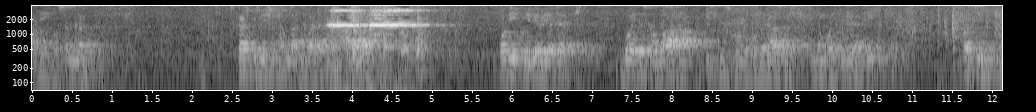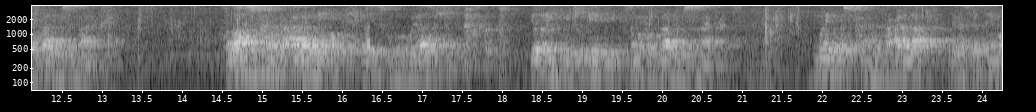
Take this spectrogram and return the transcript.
عليه وسلم. Kaže uzvišenje Allah tebara ovi koji vjerujete bojite se Allaha istinskom bogobojaznošću i nemojte umirati osim kao pravi muslimani. Allah subhanahu wa ta'ala molimo o istinskom bogobojaznošću i od onih koji će umrijeti samo kao pravi muslimani. I molimo ga subhanahu wa ta'ala da ga sretnemo,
